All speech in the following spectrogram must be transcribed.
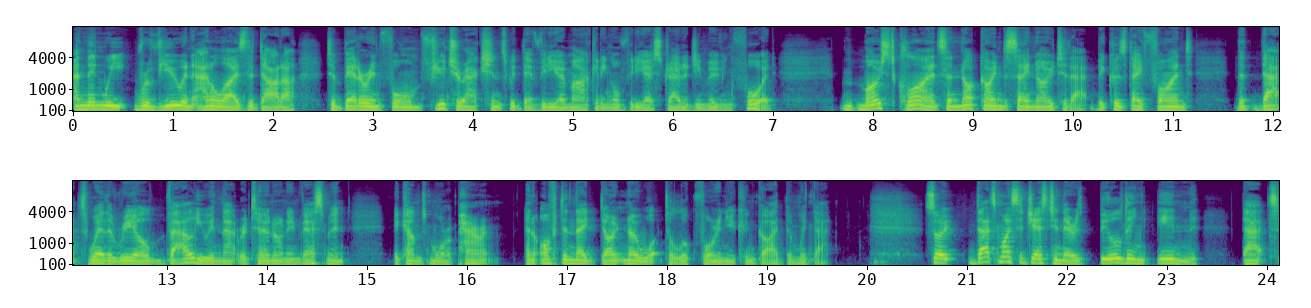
And then we review and analyze the data to better inform future actions with their video marketing or video strategy moving forward. Most clients are not going to say no to that because they find that that's where the real value in that return on investment becomes more apparent. And often they don't know what to look for, and you can guide them with that. So that's my suggestion there is building in that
